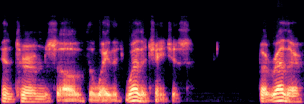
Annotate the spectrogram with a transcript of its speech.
in terms of the way that weather changes, but rather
